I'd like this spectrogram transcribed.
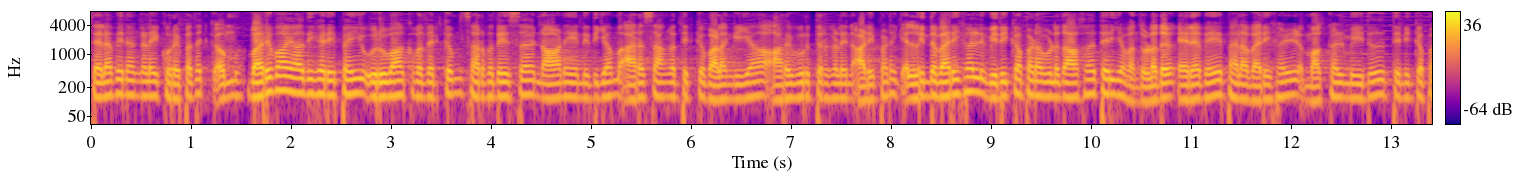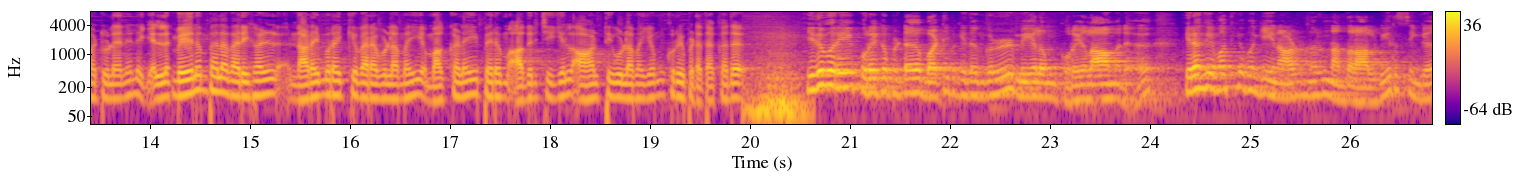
செலவினங்களை குறைப்பதற்கும் வருவாய் அதிகரிப்பை உருவாக்குவதற்கும் சர்வதேச நாணய நிதியம் அரசாங்கத்திற்கு வழங்கிய அறிவுறுத்தல்களின் அடிப்படையில் இந்த வரிகள் விதிக்கப்பட உள்ளதாக தெரிய வந்துள்ளது எனவே பல வரிகள் மக்கள் மீது திணிக்கப்பட்டுள்ள நிலையில் மேலும் பல வரிகள் நடைமுறைக்கு வரவுள்ளமை மக்களை பெரும் அதிர்ச்சியில் ஆழ்த்தியுள்ளமையும் குறிப்பிடத்தக்கது. இதுவரை குறைக்கப்பட்ட வட்டி விகிதங்கள் மேலும் குறையலாம் என இலங்கை மத்திய வங்கியின் ஆளுநர் நந்தலால் வீரசிங்க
